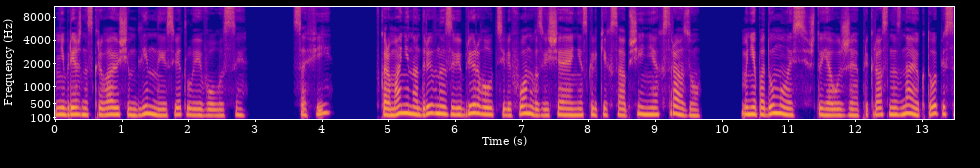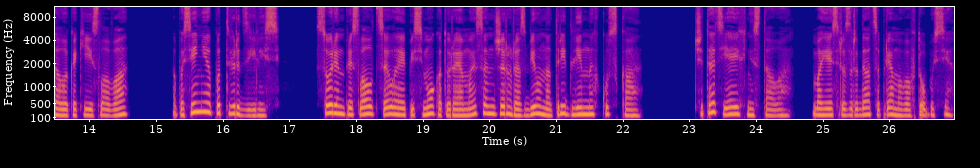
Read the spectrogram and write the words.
небрежно скрывающим длинные светлые волосы. Софи в кармане надрывно завибрировал телефон, возвещая о нескольких сообщениях сразу. Мне подумалось, что я уже прекрасно знаю, кто писал и какие слова. Опасения подтвердились. Сорин прислал целое письмо, которое мессенджер разбил на три длинных куска. Читать я их не стала, боясь разрыдаться прямо в автобусе.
